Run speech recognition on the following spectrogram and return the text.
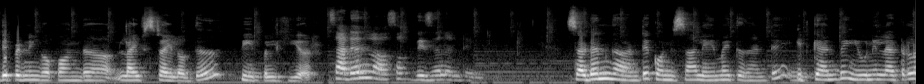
depending upon the lifestyle of the people here. Sudden loss of vision and సడన్గా అంటే కొన్నిసార్లు ఏమవుతుందంటే ఇట్ క్యాన్ బి యూనిలాటరల్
